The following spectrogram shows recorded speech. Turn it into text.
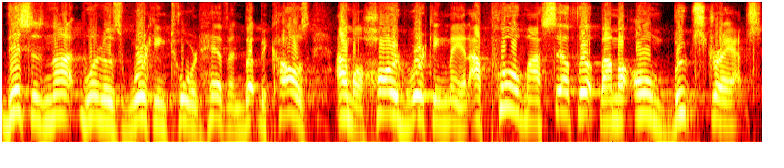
This is not one of those working toward heaven, but because I'm a hard-working man, I pull myself up by my own bootstraps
